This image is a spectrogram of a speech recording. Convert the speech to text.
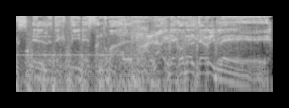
el detective Sandoval. Al aire con el terrible.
